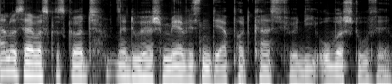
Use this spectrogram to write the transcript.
hallo, servus, grüß Gott. Du hörst mehr Wissen, der Podcast für die Oberstufe.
